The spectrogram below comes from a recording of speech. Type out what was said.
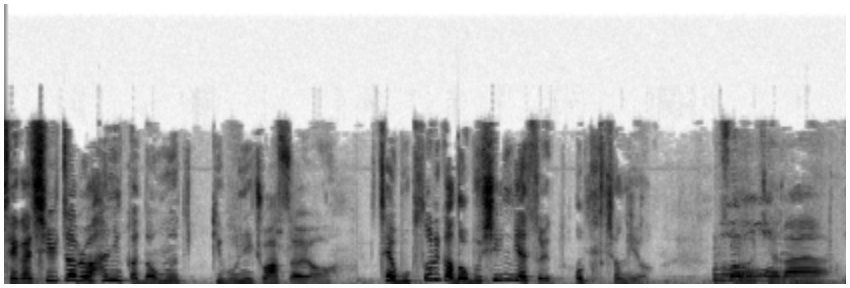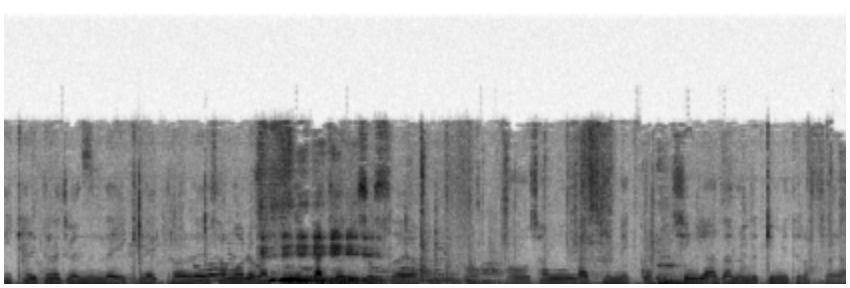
제가 실제로 하니까 너무 기분이 좋았어요. 제 목소리가 너무 신기했어요. 엄청이요. 어, 제가 이 캐릭터가 좋았는데 이 캐릭터를 성우를 맡으니까 재밌었어요. 어, 성우가 재밌고 신기하다는 느낌이 들었어요.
